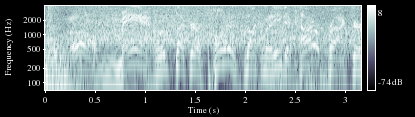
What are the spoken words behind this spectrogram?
Oh, man. Looks like her opponent's not going to need a chiropractor.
